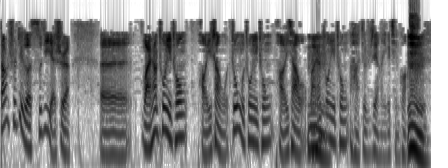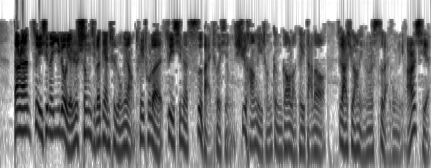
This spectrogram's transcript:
当时这个司机也是，呃，晚上充一充跑一上午，中午充一充跑一下午，晚上充一充啊，就是这样一个情况。嗯当然，最新的 E 六也是升级了电池容量，推出了最新的四百车型，续航里程更高了，可以达到最大续航里程是四百公里。而且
